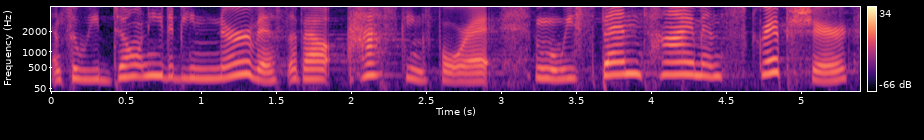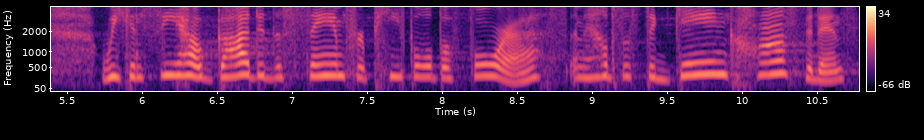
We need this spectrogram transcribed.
And so we don't need to be nervous about asking for it. And when we spend time in scripture, we can see how God did the same for people before us. And it helps us to gain confidence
